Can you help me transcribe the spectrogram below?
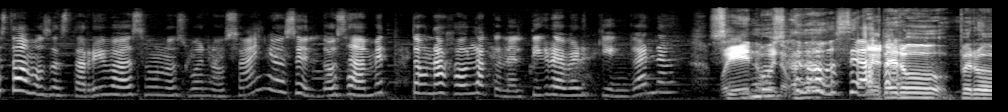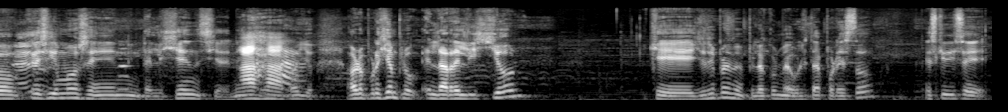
estábamos hasta arriba hace unos buenos años. el- o sea, métete a una jaula con el tigre a ver quién gana. Bueno, bueno, o sea, Pero, pero crecimos en inteligencia, en ese Ajá. rollo. Ahora, por ejemplo, en la religión, que yo siempre me peleo con mi abuelita por esto, es que dice,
